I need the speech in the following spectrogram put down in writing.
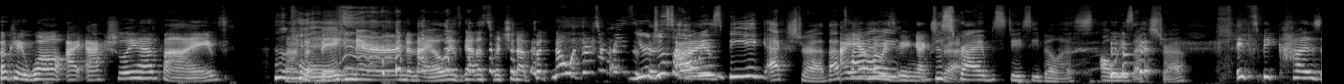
okay, well, I actually have five. I'm a big nerd and I always got to switch it up. But no, there's a reason. You're just time. always being extra. That's I am always being extra. Describe Stacie Billis, always extra. It's because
